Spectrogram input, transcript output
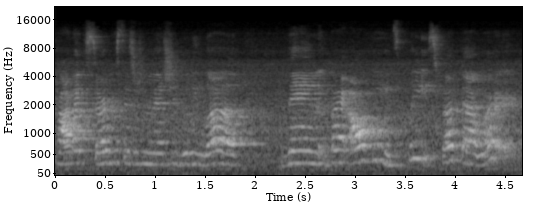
products, services, or something that you really love, then by all means, please spread that word.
